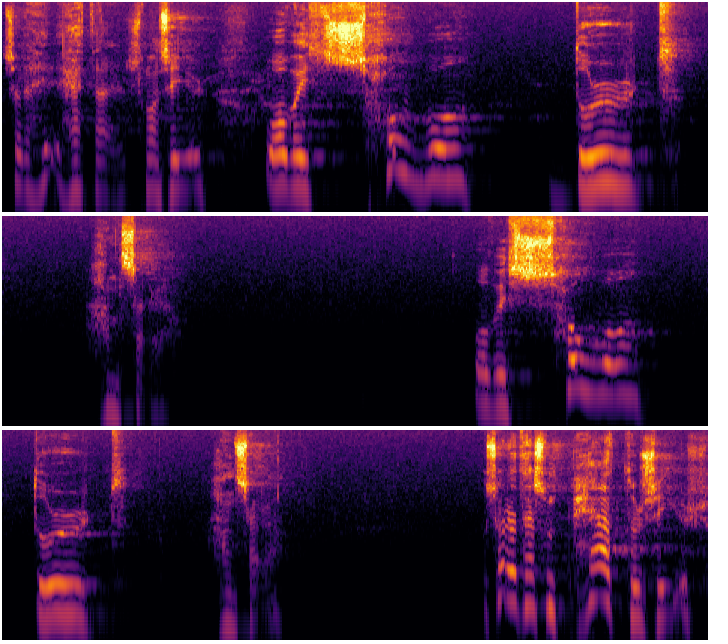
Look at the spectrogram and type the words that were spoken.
så det heter, som han sier, og vi sov dørd hans herre. Og vi sov dørd hans herre. Og så er det det som Peter sier,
